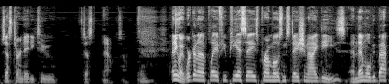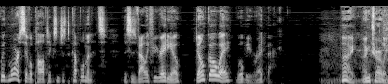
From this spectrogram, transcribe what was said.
just turned 82 just now. So Yeah. Anyway, we're gonna play a few PSAs, promos, and station IDs, and then we'll be back with more civil politics in just a couple of minutes. This is Valley Free Radio. Don't go away. We'll be right back. Hi, I'm Charlie.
